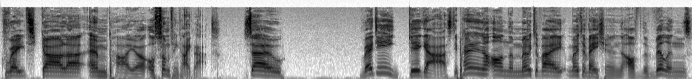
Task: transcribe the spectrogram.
Great Galar Empire or something like that. So, Reggie Gigas, depending on the motiva- motivation of the villains,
